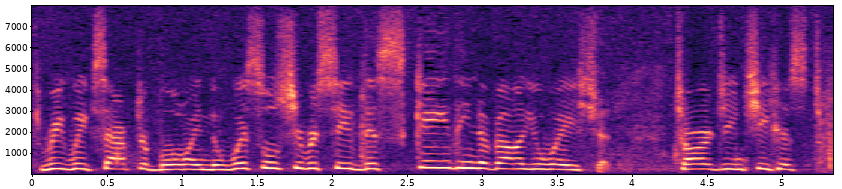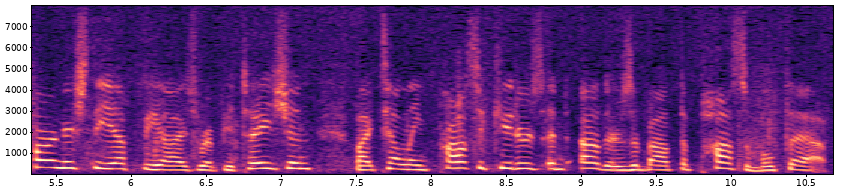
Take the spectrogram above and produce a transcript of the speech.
Three weeks after blowing the whistle, she received this scathing evaluation, charging she has tarnished the FBI's reputation by telling prosecutors and others about the possible theft.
